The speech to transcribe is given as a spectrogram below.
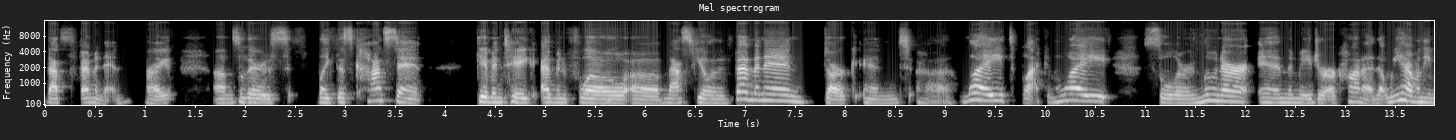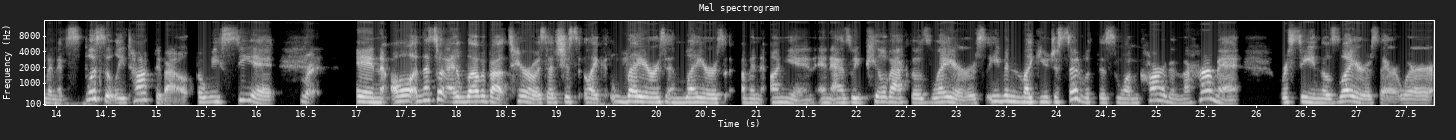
that's feminine right um so Mhm. there's like this constant give and take ebb and flow of masculine and feminine dark and uh, light black and white solar and lunar and the major arcana that we haven't even explicitly talked about but we see it Right. In all and that's what i love about tarot is that it's just like layers and layers of an onion. And as we peel back those layers even like you just said with this one card and the hermit we're seeing those layers there where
